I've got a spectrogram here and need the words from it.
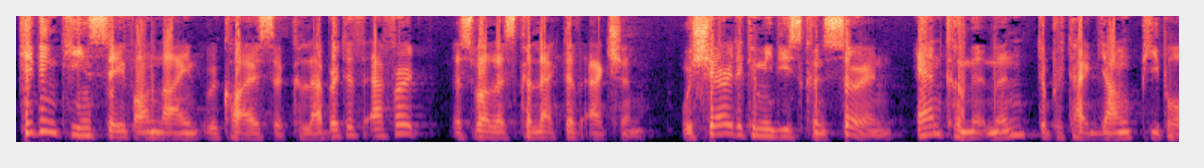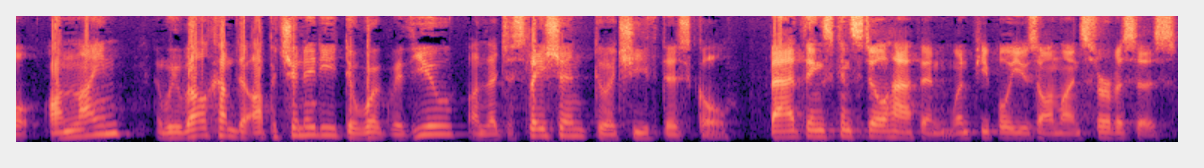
Keeping teens safe online requires a collaborative effort as well as collective action. We share the community's concern and commitment to protect young people online, and we welcome the opportunity to work with you on legislation to achieve this goal. Bad things can still happen when people use online services.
